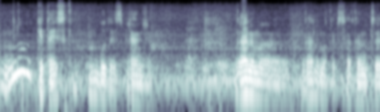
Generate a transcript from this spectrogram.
Nu, kitais būdais sprendžiam. Galima, galima, kaip sakant, e,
